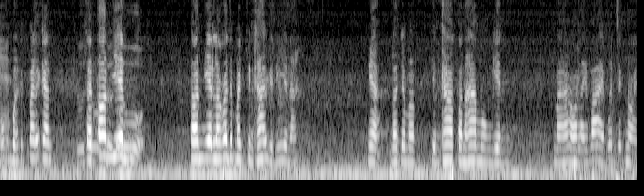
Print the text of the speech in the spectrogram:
บุกเบิกมาด้วยกัน แต่ตอนเย็น ตอนเย็นเราก็จะมากินข้าวอยู่นี่อยู่นะเนี่ย เราจะมากินข้าวตอนห้าโมงเย็น มาเอาอะไรไหว้เพื่อนจักหน่อย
